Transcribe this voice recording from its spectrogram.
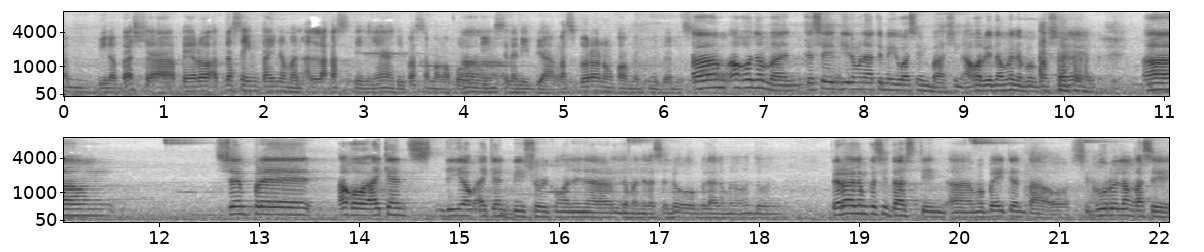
Hmm. binabash siya, pero at the same time naman, ang lakas din niya, di ba? Sa mga voting Ah. sila ni Bianca. Siguro anong comment mo doon? Sa... Um, ako naman, kasi hindi naman natin may iwasan yung bashing. Ako rin naman, nababash na eh. Um, Siyempre, ako, I can't, di, ako- I can't be sure kung ano yung nararamdaman nila sa loob. Wala naman ako doon. Pero alam ko si Dustin, ah, mabait yung tao. Siguro lang kasi,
